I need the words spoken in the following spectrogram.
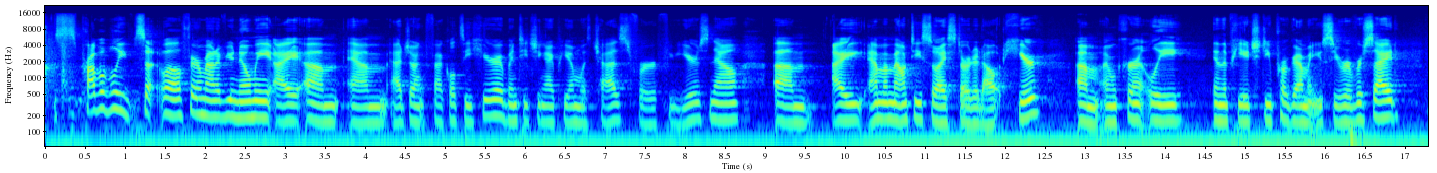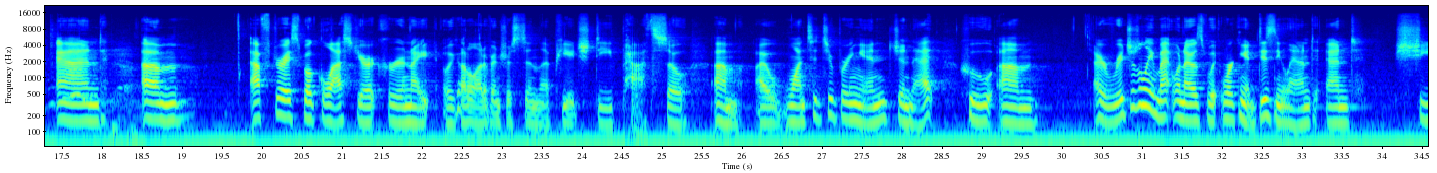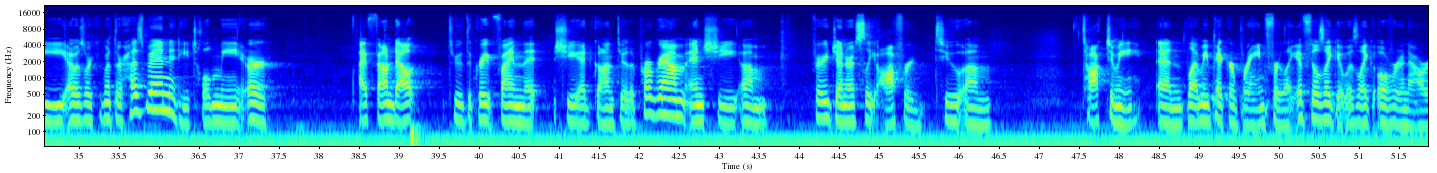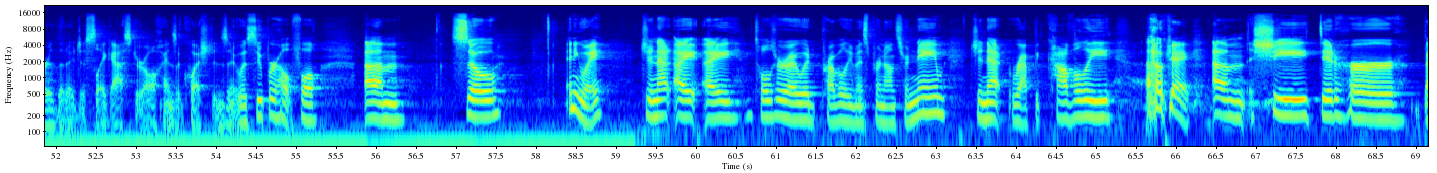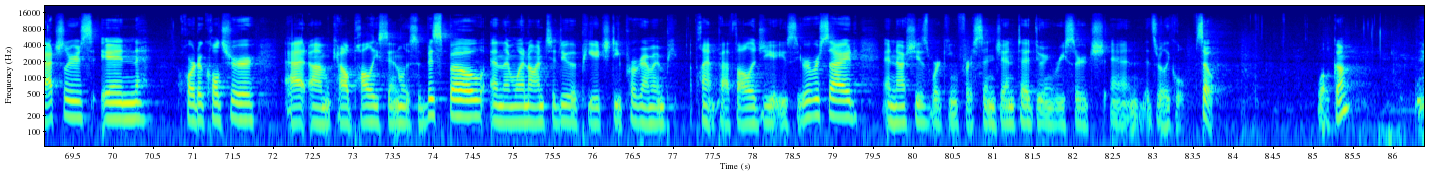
probably, so, well, a fair amount of you know me. I um, am adjunct faculty here. I've been teaching IPM with Chaz for a few years now. Um, I am a Mountie, so I started out here. Um, I'm currently in the PhD program at UC Riverside, and um, after I spoke last year at Career Night, we got a lot of interest in the PhD path. So um, I wanted to bring in Jeanette, who um, I originally met when I was working at Disneyland, and she I was working with her husband, and he told me, or I found out through the grapevine that she had gone through the program, and she um, very generously offered to um, talk to me and let me pick her brain for like it feels like it was like over an hour that I just like asked her all kinds of questions and it was super helpful. Um, so anyway, Jeanette, I, I told her I would probably mispronounce her name, Jeanette Rapicavoli. Okay, um, she did her bachelor's in horticulture at um, Cal Poly San Luis Obispo, and then went on to do a PhD program in plant pathology at UC Riverside, and now she's working for Syngenta doing research, and it's really cool. So, welcome.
